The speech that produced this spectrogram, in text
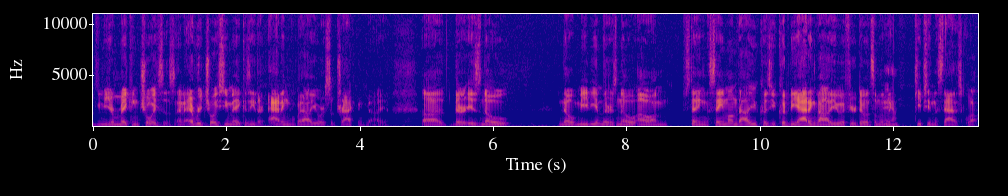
you're making choices, and every choice you make is either adding value or subtracting value. Uh, there is no no medium. There's no oh I'm staying the same on value because you could be adding value if you're doing something Yeah. that keeps you in the status quo.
